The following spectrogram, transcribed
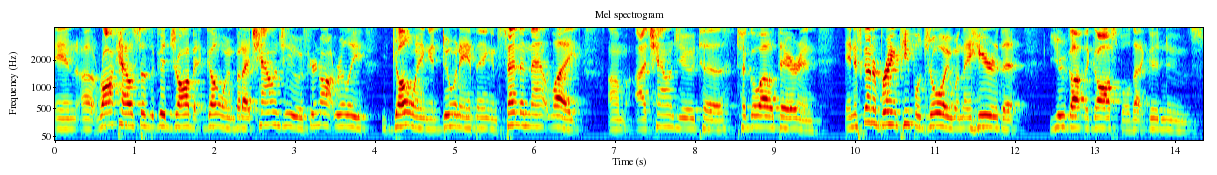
And uh, Rock House does a good job at going, but I challenge you if you're not really going and doing anything and sending that light, um, I challenge you to, to go out there and, and it's going to bring people joy when they hear that you got the gospel, that good news.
